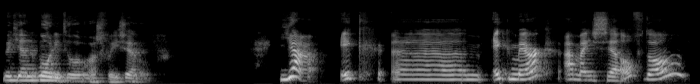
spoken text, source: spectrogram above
beetje aan het monitoren was voor jezelf. Ja, ik, ehm, ik merk aan mijzelf dan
